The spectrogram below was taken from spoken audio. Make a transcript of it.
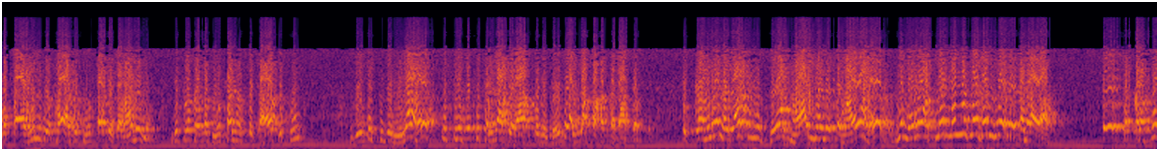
وہ قانون جو تھا حضرت موسا کے زمانے میں، جس وقت حضرت موسا نے اس سے کہا کہ تو جو کچھ تجھے ملا ہے، اس میں سے کچھ اللہ کے راستے میں دے دے اللہ کا حق ادا کر دے۔ تو کہنے لگا کہ یہ جو مال میں نے کمایا ہے، یہ میں نے اپنے دل کے ذریعے سے کمایا۔ ایک تکبر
